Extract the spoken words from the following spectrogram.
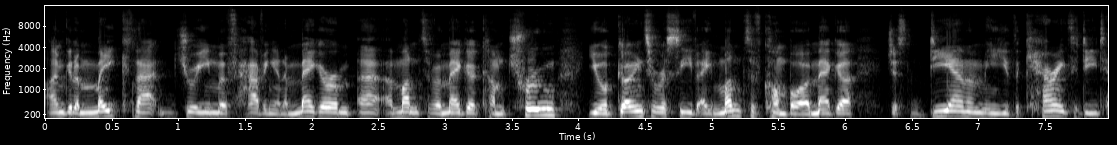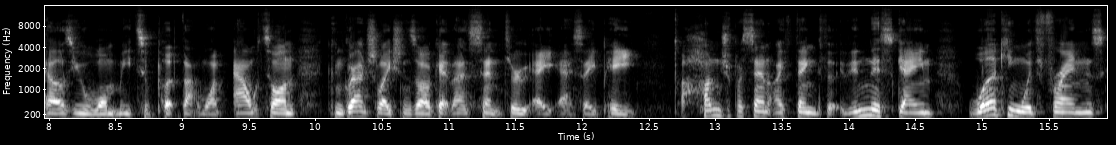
I'm going to make that dream of having an Omega, uh, a month of Omega come true. You are going to receive a month of Combo Omega. Just DM me the character details you want me to put that one out on. Congratulations, I'll get that sent through ASAP. 100% I think that in this game, working with friends,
